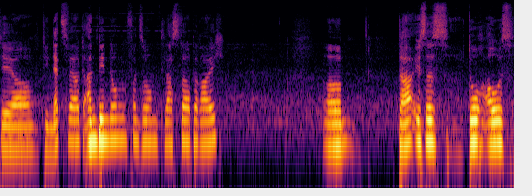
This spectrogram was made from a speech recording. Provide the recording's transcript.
der, die Netzwerkanbindung von so einem Clusterbereich. Ähm, da ist es durchaus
